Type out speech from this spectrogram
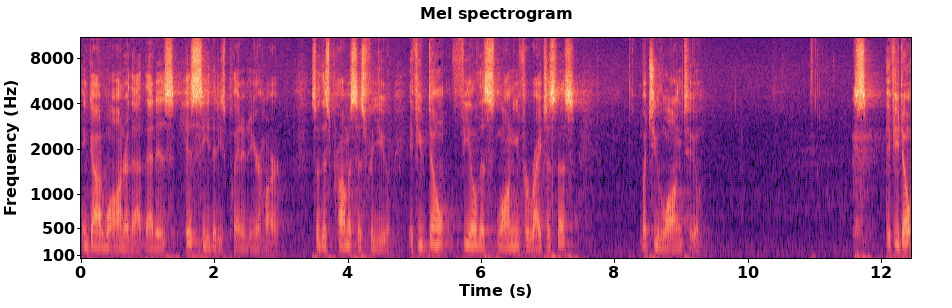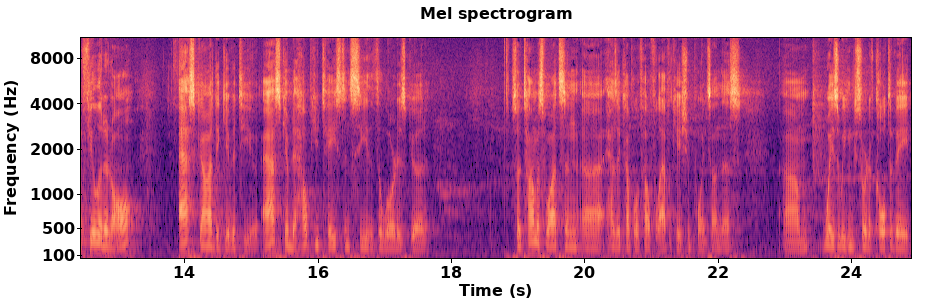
and God will honor that. That is His seed that He's planted in your heart. So this promise is for you. If you don't feel this longing for righteousness, but you long to, if you don't feel it at all, ask God to give it to you. Ask Him to help you taste and see that the Lord is good. So Thomas Watson uh, has a couple of helpful application points on this. Um, ways that we can sort of cultivate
